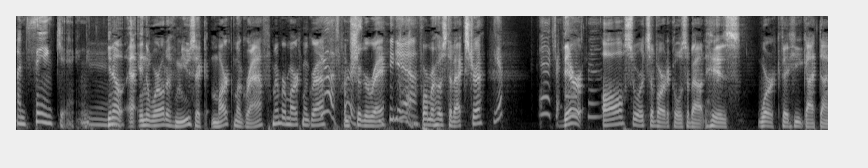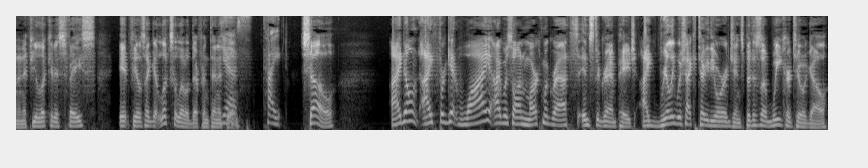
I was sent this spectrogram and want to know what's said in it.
I'm thinking. You know, uh, in the world of music, Mark McGrath, remember Mark McGrath Yeah, of from course. Sugar Ray? Yeah. Former host of Extra. Yep. Extra, There are all sorts of articles about his work that he got done. And if you look at his face, it feels like it looks a little different than it did. yes, tight. So I don't I forget why I was on Mark McGrath's Instagram page. I really wish I could tell you the origins, but this is a week or two ago.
